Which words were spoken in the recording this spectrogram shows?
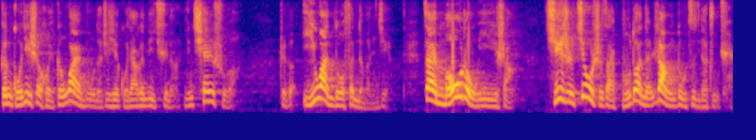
跟国际社会、跟外部的这些国家跟地区呢，已经签署了这个一万多份的文件，在某种意义上，其实就是在不断的让渡自己的主权。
